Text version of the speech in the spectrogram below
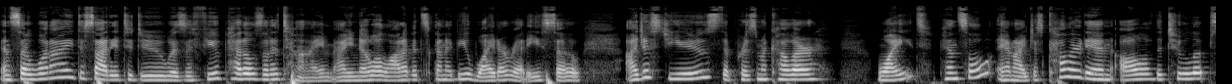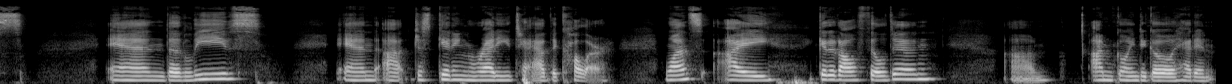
And so what I decided to do was a few petals at a time. I know a lot of it's going to be white already, so I just used the Prismacolor white pencil and I just colored in all of the tulips and the leaves and uh, just getting ready to add the color. Once I get it all filled in, um, I'm going to go ahead and,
